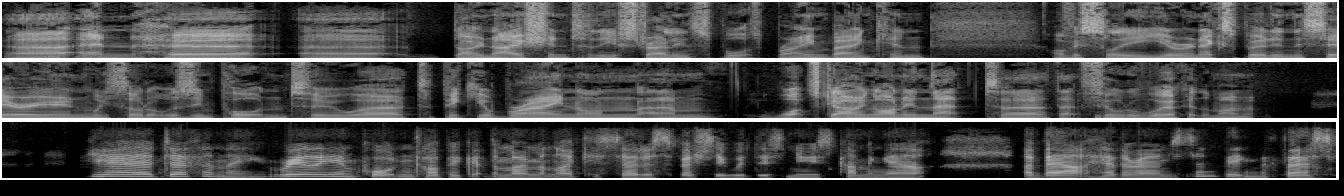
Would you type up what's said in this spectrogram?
uh, and her uh, donation to the Australian Sports Brain Bank. And obviously, you're an expert in this area, and we thought it was important to uh, to pick your brain on um, what's going on in that uh, that field of work at the moment. Yeah, definitely. Really important topic at the moment, like you said, especially with this news coming out about Heather Anderson being the first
